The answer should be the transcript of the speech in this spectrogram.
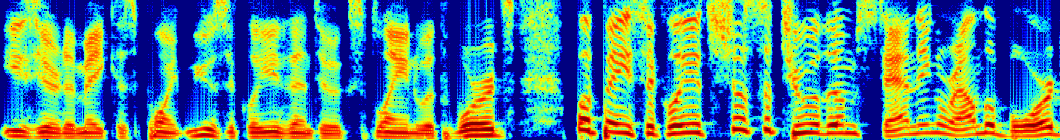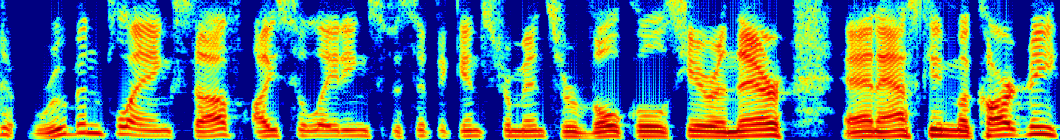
easier to make his point musically than to explain with words. But basically, it's just the two of them standing around the board, Rubin playing stuff stuff, isolating specific instruments or vocals here and there, and asking McCartney,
